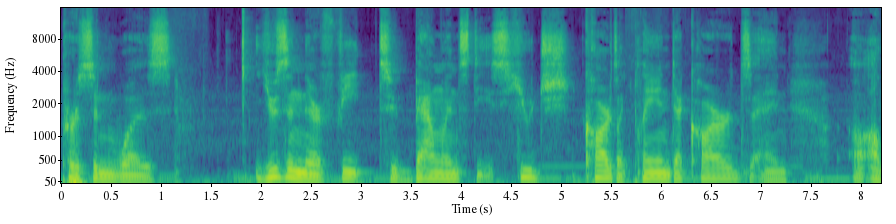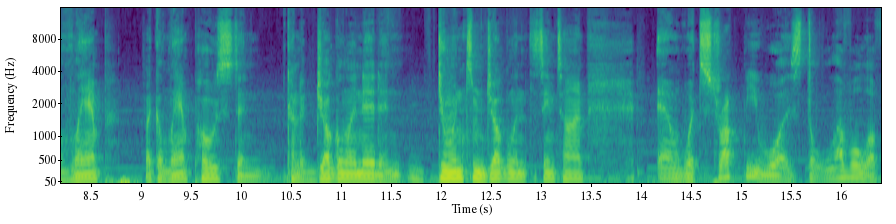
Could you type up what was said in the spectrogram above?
person was using their feet to balance these huge cards, like playing deck cards, and a, a lamp, like a lamp post, and kind of juggling it and doing some juggling at the same time. And what struck me was the level of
